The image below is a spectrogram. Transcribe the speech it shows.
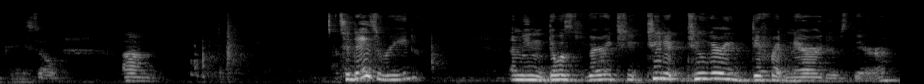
Okay, so um, today's read I mean, there was very two, two, two very different narratives there.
